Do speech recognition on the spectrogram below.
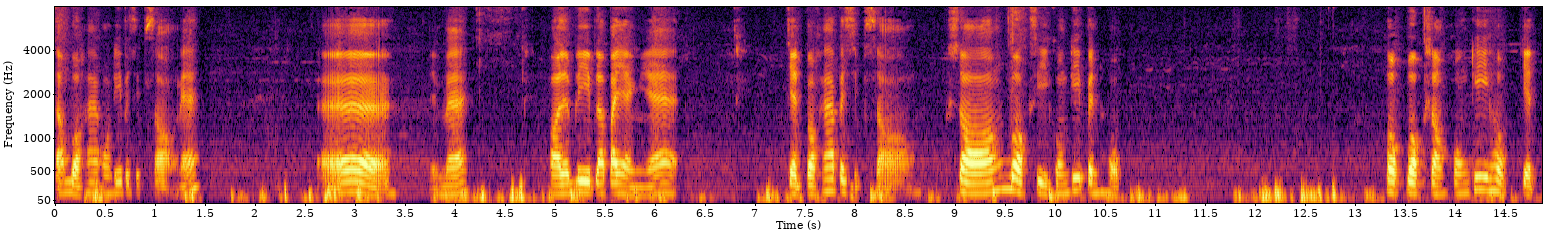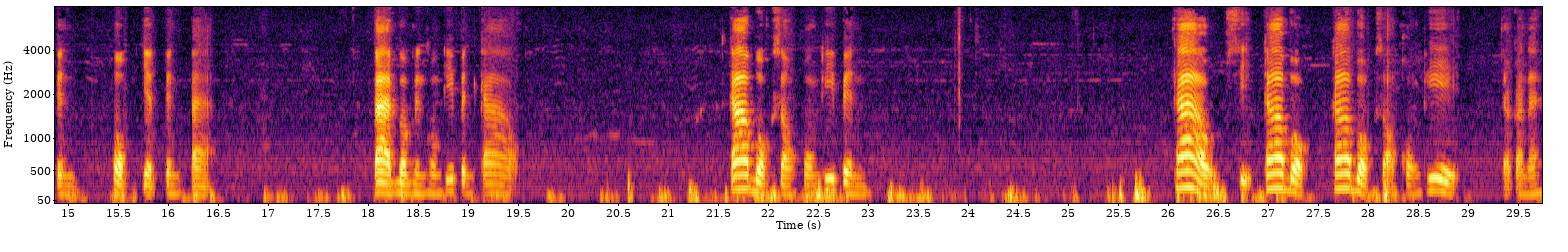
ต้องบวกห้าคงที่เป็นสิบสองนะเออเห็นไหมพอรีบๆแล้วไปอย่างเงี้ยเจ็ดบวกห้าเป็นสิบสองสองบวกสี่คงที่เป็นหก หกบวกสองคงที่หกเจ็ดเป็นหกเจ็ดเป็นแปดแปดบวกหนึ่งคงที่เป็นเก้าเก้าบวกสองคงที่เป็นเก้าสิเก้าบวกเก้าบวกสองคงที่เดี๋ยวกันนะ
